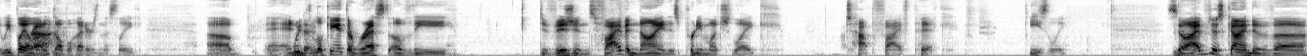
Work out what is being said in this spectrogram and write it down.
We play a lot of Right. double headers in this league. Uh, and looking at the rest of the divisions, five and nine is pretty much like top five pick, easily. So I've just kind of uh,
